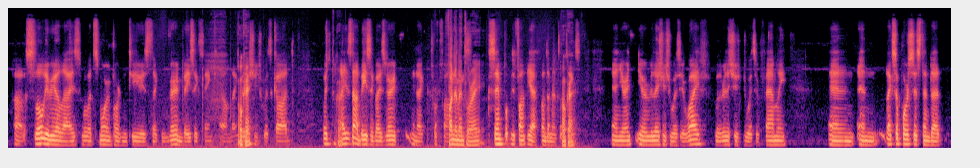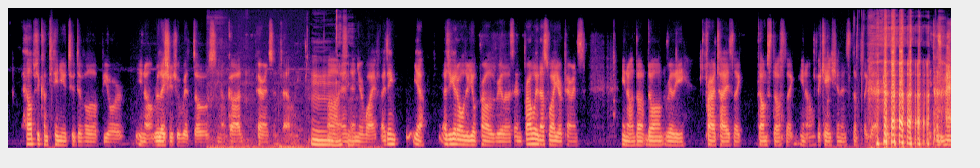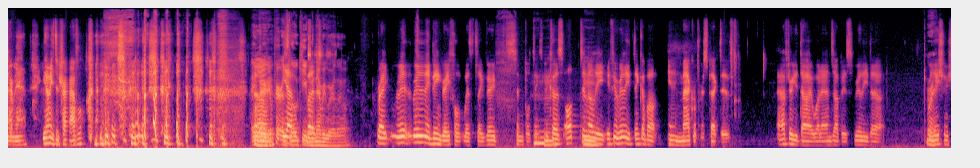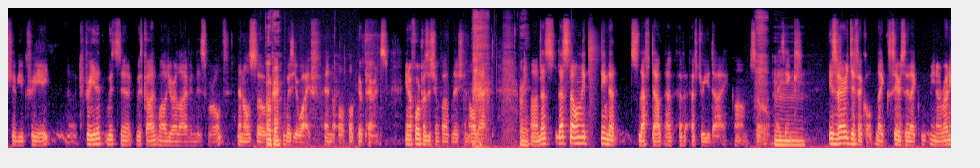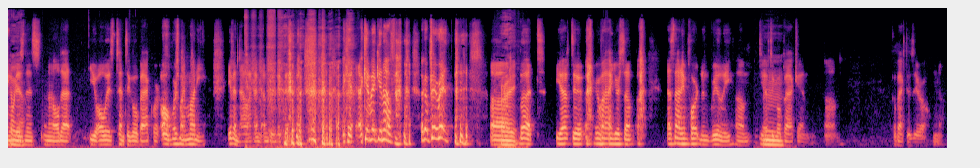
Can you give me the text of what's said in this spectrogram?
uh, slowly realize what's more important to you is like very basic thing, um, like Okay. relationship with God, which Okay. uh, it's not basic, but it's very you know like profound. Fundamental, right? Simple, fun, yeah, fundamental Okay. things. And your your relationship with your wife, with relationship with your family, and and like support system that helps you continue to develop your you know relationship with those you know God, parents, and family Mm, uh, and, and your wife. I think, yeah, as you get older, you'll probably realize, and probably that's why your parents, you know, don't don't really prioritize like dumb stuff like you know vacation and stuff like that. it doesn't matter, man. You don't need to travel. Hey, man, your Um, parents yeah, low key but- went everywhere though. right re- really being grateful with like very simple things Mhm. because ultimately if you really think about in macro perspective after you die, what ends up is really the Right. relationship you create created with uh, with God while you're alive in this world, and also Okay. with your wife and all, all your parents. You know, four position foundation, all that. Right. Um, that's that's the only thing that's left out after you die. Um, so I think Mm, it's very difficult. Like seriously, like you know, running a Oh, yeah. business and all that. You always tend to go backward. Oh, where's my money? Even now, I'm, I'm doing like that. I can't, I can't make enough. I got to pay rent. um, Right. But you have to remind yourself that's not important, really. Um, you have to go Mm. back and um, go back to zero. You know.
